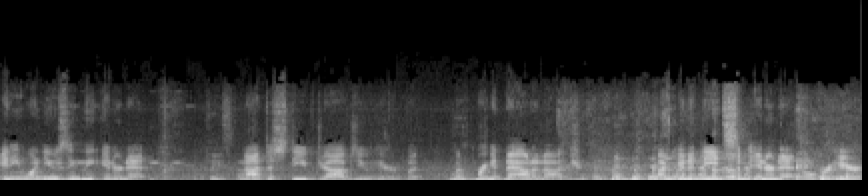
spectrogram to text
Anyone using the internet, Please stop. not to Steve Jobs you here, but, but bring it down a notch. I'm gonna need some internet over here.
